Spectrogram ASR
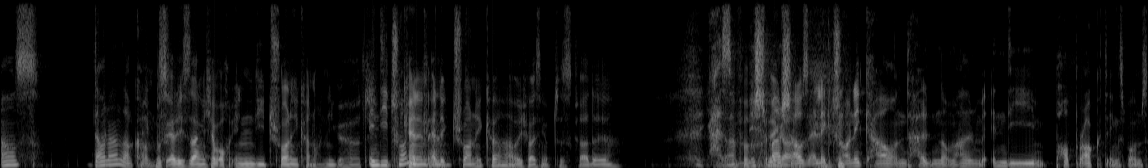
aus Down Under Ich kommt. muss ehrlich sagen, ich habe auch Indie-Tronica noch nie gehört. Indie-Tronica? Ich kenne Electronica, aber ich weiß nicht, ob das gerade. Ja, so ein Mischmasch egal. aus Electronica und halt normalem Indie-Pop-Rock-Dingsbums.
